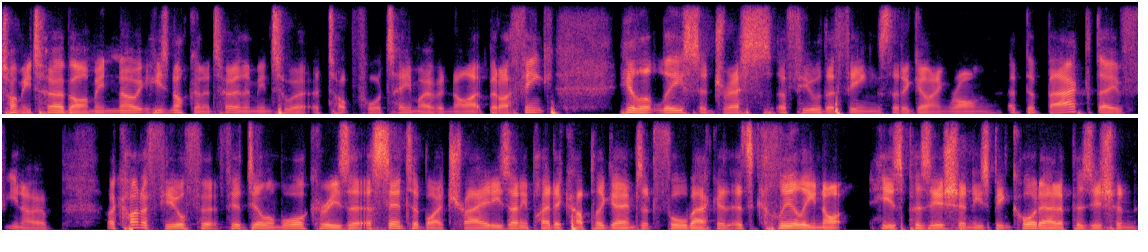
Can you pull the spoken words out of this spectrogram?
Tommy Turbo. I mean, no, he's not going to turn them into a, a, top four team overnight, but I think he'll at least address a few of the things that are going wrong at the back. They've, you know, I kind of feel for, for Dylan Walker. He's a, a centre by trade. He's only played a couple of games at fullback. It's clearly not his position. He's been caught out of position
